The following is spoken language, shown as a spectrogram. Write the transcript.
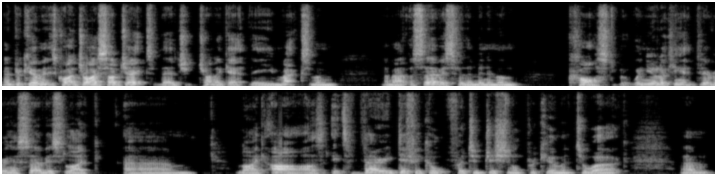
And procurement is quite a dry subject. They're trying to get the maximum amount of service for the minimum cost. But when you're looking at delivering a service like um, like ours, it's very difficult for traditional procurement to work. Um,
